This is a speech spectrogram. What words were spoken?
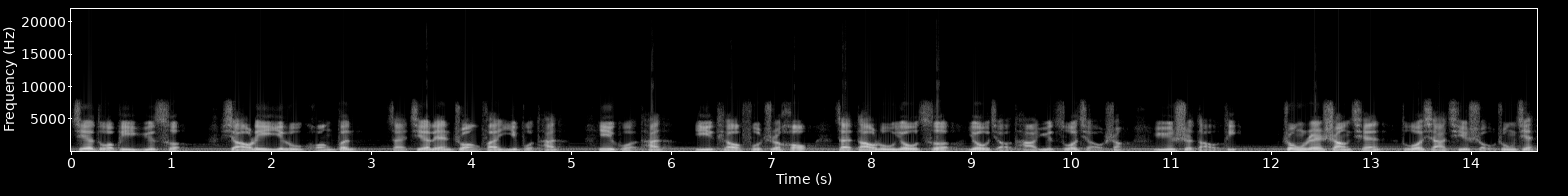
皆躲避于侧。小丽一路狂奔。在接连撞翻一步摊，一果摊，一挑夫之后，在道路右侧右脚踏于左脚上，于是倒地。众人上前夺下其手中剑，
